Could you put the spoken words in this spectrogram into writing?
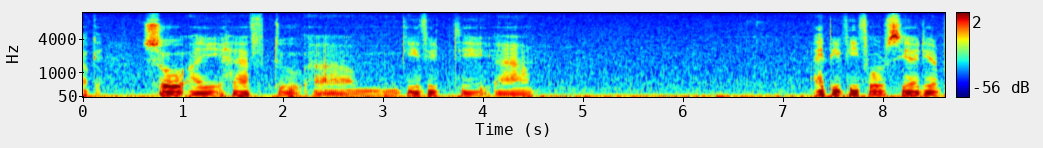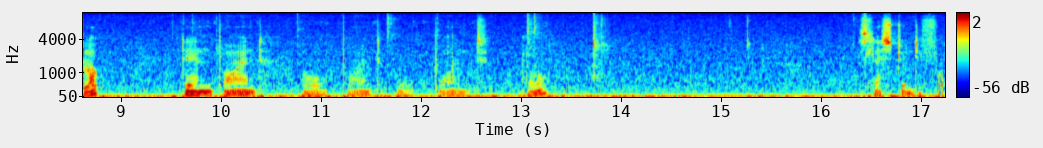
okay. So I have to um, give it the um, IPv4 CIDR block 10.0.0.0 slash 24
